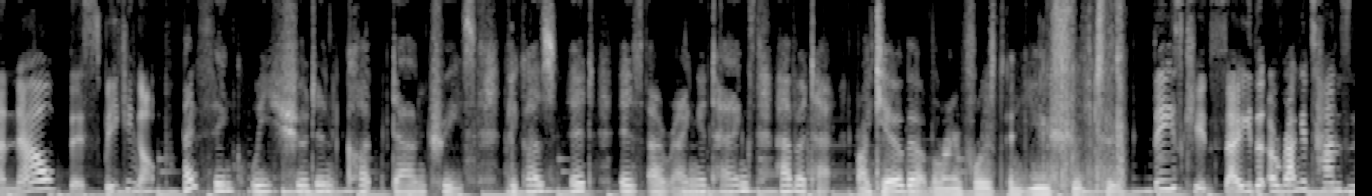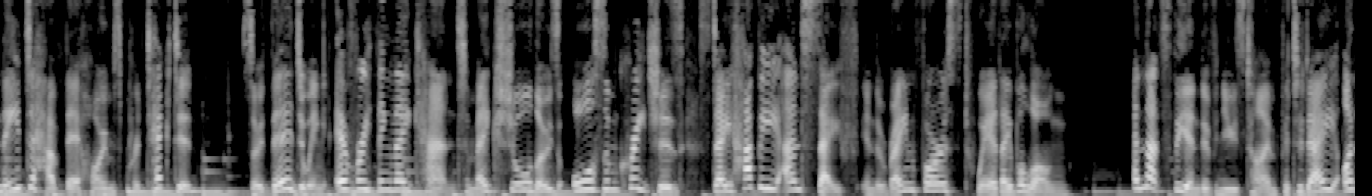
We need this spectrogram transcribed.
and now they're speaking up. I think we shouldn't cut down trees because it is orangutan's habitat. I care about the rainforest and you should too. These kids say that orangutans need to have their homes protected. So they're doing everything they can to make sure those awesome creatures stay happy and safe in the rainforest where they belong. And that's the end of news time for today on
